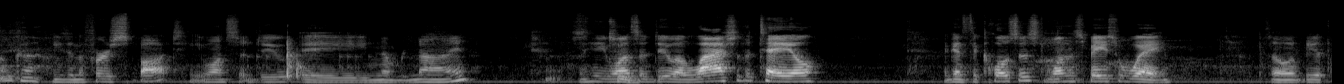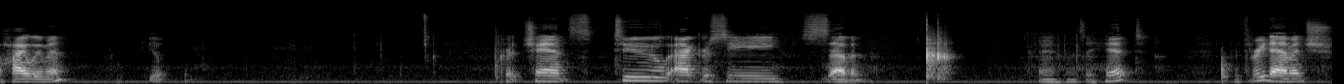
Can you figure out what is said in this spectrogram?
Okay. He's in the first spot. He wants to do a number nine. He Two. wants to do a lash of the tail against the closest one space away. So it'd be at the highwayman. Yep. Crit chance two, accuracy seven. Okay, that's a hit for three damage.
